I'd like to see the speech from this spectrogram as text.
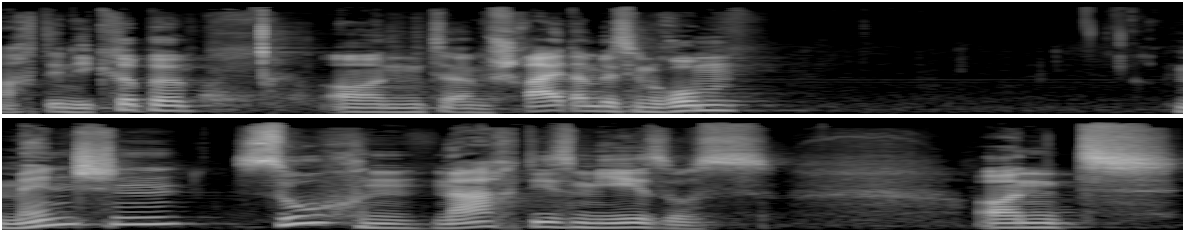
macht in die Krippe und ähm, schreit ein bisschen rum Menschen suchen nach diesem Jesus. Und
